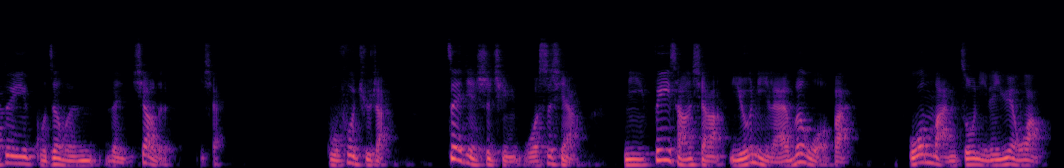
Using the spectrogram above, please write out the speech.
对于古正文冷笑了一下：“古副局长，这件事情我是想你非常想由你来问我吧，我满足你的愿望，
